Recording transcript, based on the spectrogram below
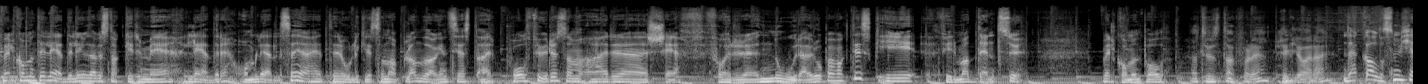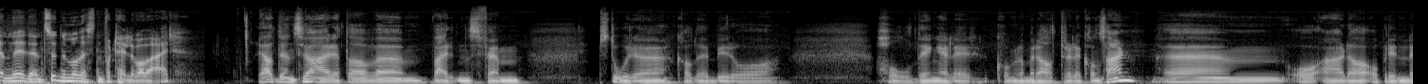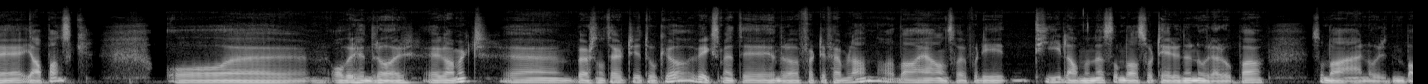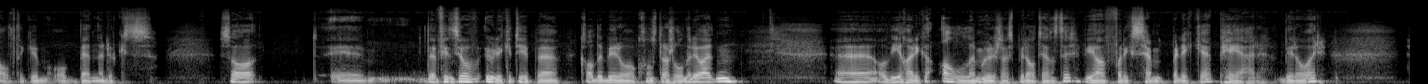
Velkommen til Lederliv, der vi snakker med ledere om ledelse. Jeg heter Ole Kristian Apeland. Dagens gjest er Pål Fure, som er eh, sjef for Nord-Europa, faktisk, i firmaet Dentsu. Velkommen, Pål. Ja, tusen takk for det. Hyggelig å være her. Det er ikke alle som kjenner Dentsu, du må nesten fortelle hva det er. Ja, Dentsu er et av uh, verdens fem store, kall det byrå holding eller konglomerater eller konsern. Og er da opprinnelig japansk og øh, over 100 år gammelt. Øh, børsnotert i Tokyo, virksomhet i 145 land. Og da har jeg ansvar for de ti landene som da sorterer under Nord-Europa, som da er Norden, Baltikum og Benelux. Så øh, det finnes jo ulike typer byråkonstellasjoner i verden. og vi har ikke alle mulige slags byråtjenester. Vi har f.eks. ikke PR-byråer.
